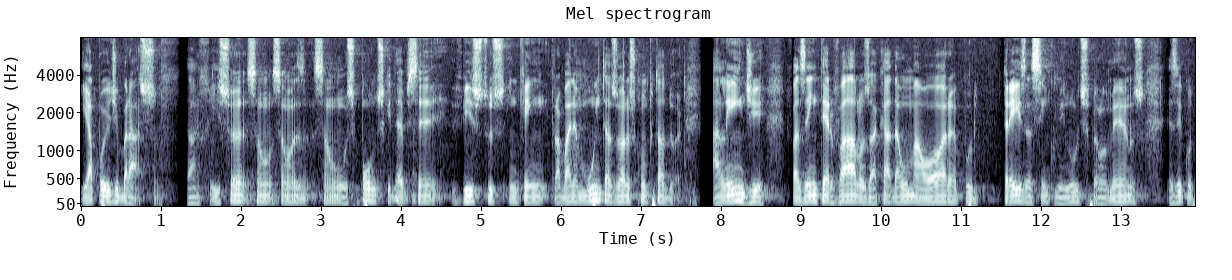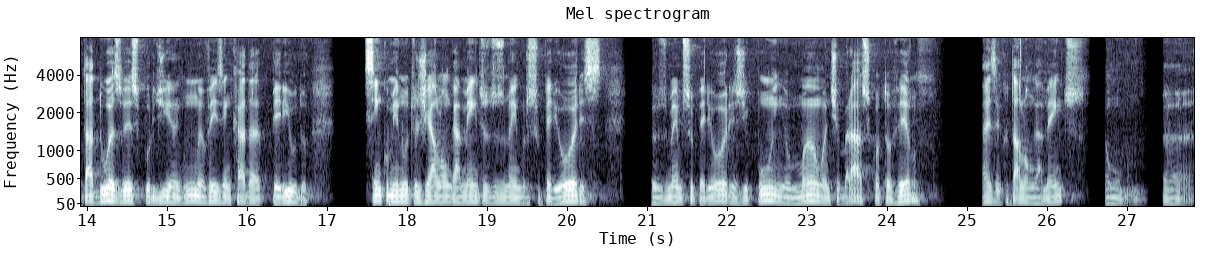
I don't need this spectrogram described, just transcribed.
e apoio de braço. Tá? Isso são, são, as, são os pontos que devem ser vistos em quem trabalha muitas horas com computador. Além de fazer intervalos a cada uma hora por três a cinco minutos, pelo menos, executar duas vezes por dia, uma vez em cada período, cinco minutos de alongamento dos membros superiores, dos membros superiores, de punho, mão, antebraço, cotovelo. a executar alongamentos. Então, uh,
